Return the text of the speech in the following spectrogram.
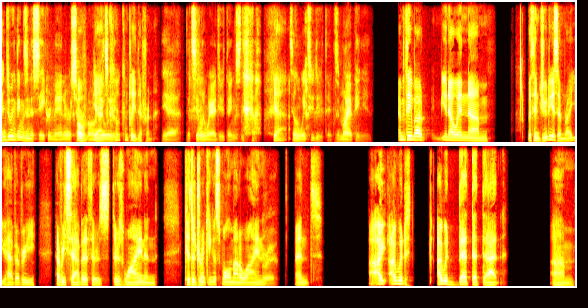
And doing things in a sacred manner, ceremonially. Oh, yeah, it's co- completely different. Yeah, that's the only way I do things now. Yeah, It's the only way to do things, in my opinion. I mean, think about you know in um, within Judaism, right? You have every every Sabbath there's there's wine and kids are drinking a small amount of wine, Right. and I I would I would bet that that um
